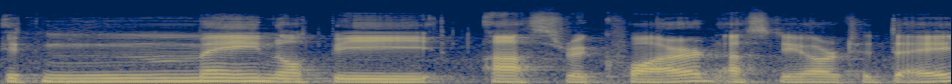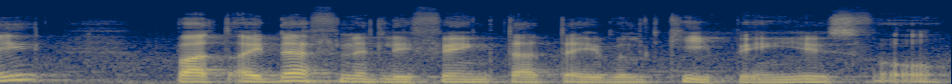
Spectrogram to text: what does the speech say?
it may not be as required as they are today, but I definitely think that they will keep being useful.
